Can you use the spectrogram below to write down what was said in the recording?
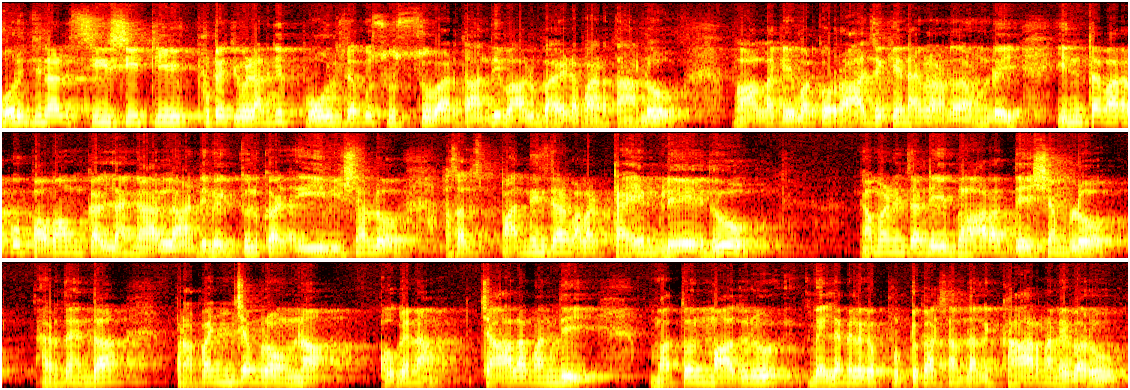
ఒరిజినల్ సీసీటీవీ ఫుటేజ్ ఇవ్వడానికి పోలీసులకు సుస్సు పడుతుంది. వాళ్ళు బయటపడతాను వాళ్ళకి ఎవరికో రాజకీయ నాయకులు అండగా ఉండి ఇంతవరకు పవన్ కళ్యాణ్ గారు లాంటి వ్యక్తులు ఈ విషయంలో అసలు స్పందించడానికి వాళ్ళకి టైం లేదు. గమనించండి భారతదేశంలో అర్థమైందా? ప్రపంచంలో ఉన్న ఒకన చాలామంది మతోన్మాదులు మెల్లమెల్లగా పుట్టుకొస్తాం దానికి కారణం ఎవరు?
